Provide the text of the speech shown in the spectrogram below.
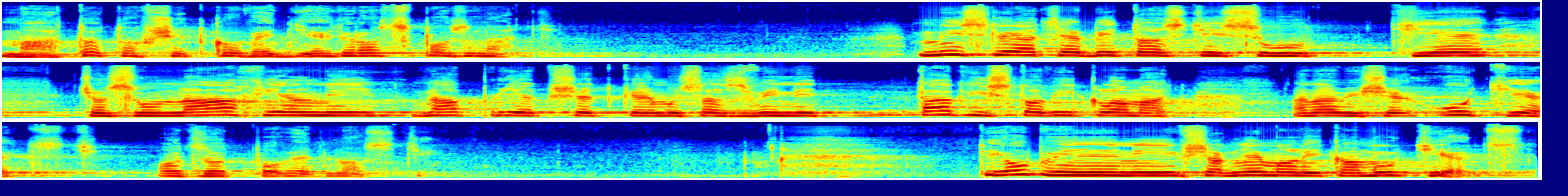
má toto všetko vedieť, rozpoznať. Mysliace bytosti sú tie, čo sú náchylní napriek všetkému sa z viny takisto vyklamať a navyše utiecť od zodpovednosti. Tí obvinení však nemali kam utiecť.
